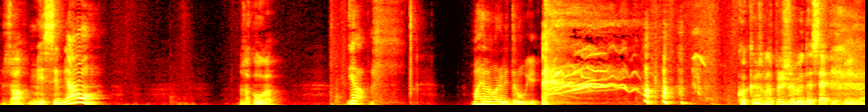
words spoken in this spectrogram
Za? Mislim, ja, no. Za koga? Ja, Maribor mora biti drugi. Ko je kršno prišel, je bil deseti, pizda.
